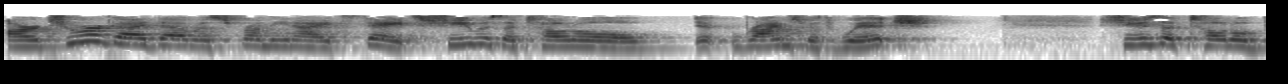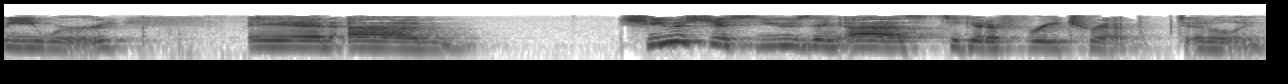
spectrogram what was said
our tour guide that was from the United States, she was a total, it rhymes with witch. She was a total B word. And, um, she was just using us to get a free trip to Italy.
